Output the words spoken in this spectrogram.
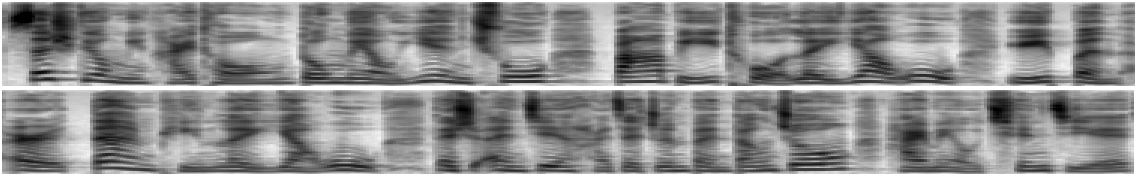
三十六名孩童都没有验出巴比妥类药物与苯二氮平类药物，但是案件还在侦办当中，还没有签结。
